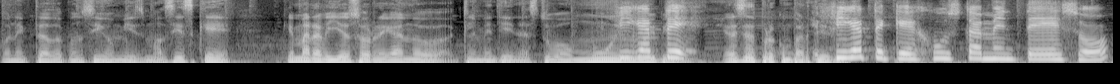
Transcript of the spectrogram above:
conectado consigo mismo. Así es que qué maravilloso regalo, Clementina. Estuvo muy, muy bien. Gracias por compartir. Fíjate que justamente eso,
